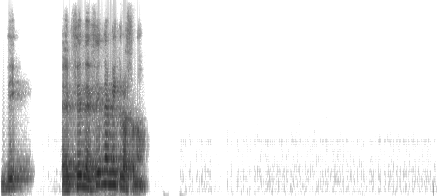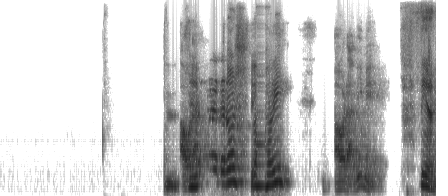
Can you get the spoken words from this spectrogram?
Di- Enciende, enciende el micrófono. Ahora, Carlos, yo, Javi. ahora, dime. Mira,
